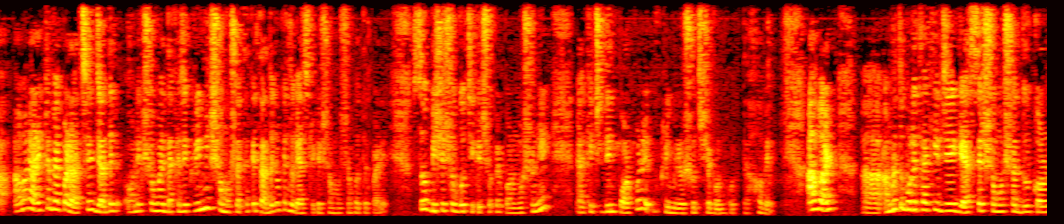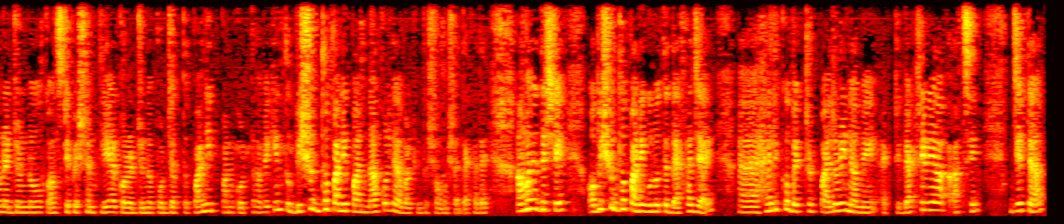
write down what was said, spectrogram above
আ- আবার আরেকটা ব্যাপার আছে, যাদের অনেক সময় দেখা যায় কৃমির সমস্যা থাকে, তাদেরও কিন্তু গ্যাস্ট্রিকের সমস্যা হতে পারে। সো বিশেষজ্ঞ চিকিৎসকের পরামর্শ নিয়ে কিছুদিন পর পর কৃমির ওষুধ সেবন করতে হবে। আবার আমরা তো বলে থাকি যে গ্যাসের সমস্যা দূরকরণের জন্য কনস্টিপেশন ক্লিয়ার করার জন্য পর্যাপ্ত পানি পান করতে হবে, কিন্তু বিশুদ্ধ পানি পান না করলে আবার কিন্তু সমস্যা দেখা দেয়। আমাদের দেশে অবিশুদ্ধ পানিগুলোতে দেখা যায় হেলিকোব্যাক্টার পাইলোরি নামে একটি ব্যাকটেরিয়া আছে, যেটা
